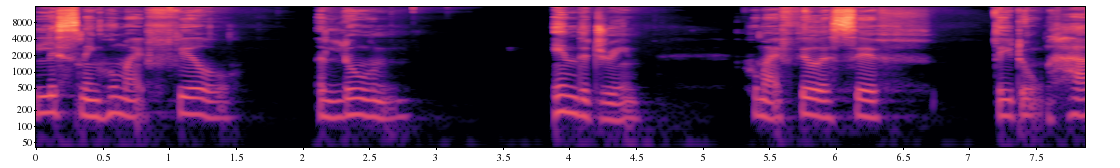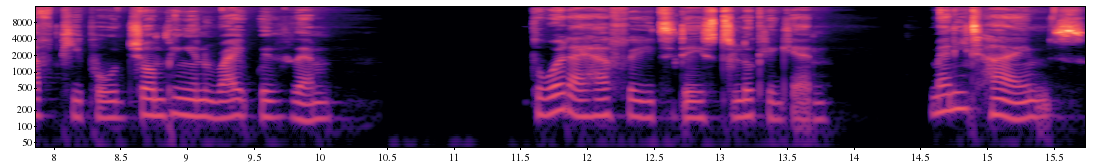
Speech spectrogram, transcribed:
listening who might feel alone in the dream who might feel as if they don't have people jumping in right with them. The word I have for you today is to look again. Many times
